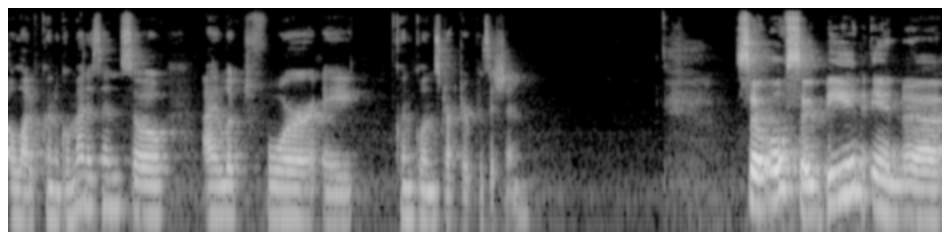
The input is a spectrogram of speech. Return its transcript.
a lot of clinical medicine, so I looked for a clinical instructor position. So, also being in an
